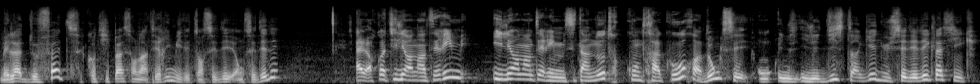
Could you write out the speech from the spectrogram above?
Mais là, de fait, quand il passe en intérim, il est en, CD, en CDD. Alors, quand il est en intérim, il est en intérim. C'est un autre contrat court. Donc, il est distingué du CDD classique.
